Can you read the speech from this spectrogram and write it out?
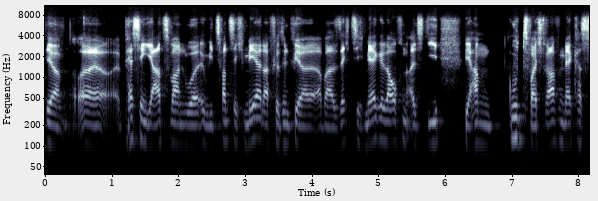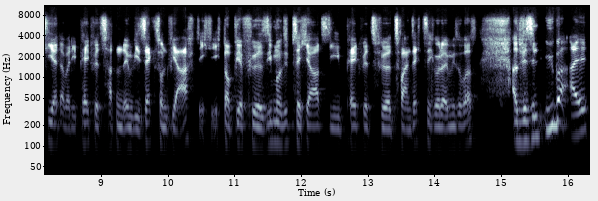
ja, äh, Passing Yards waren nur irgendwie 20 mehr. Dafür sind wir aber 60 mehr gelaufen als die. Wir haben gut zwei Strafen mehr kassiert, aber die Patriots hatten irgendwie sechs und wir acht. Ich, ich glaube, wir für 77 Yards, die Patriots für 62 oder irgendwie sowas. Also wir sind überall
